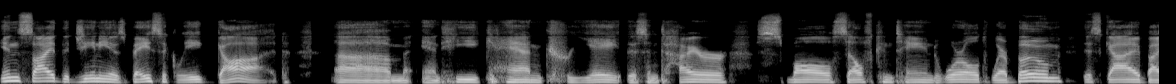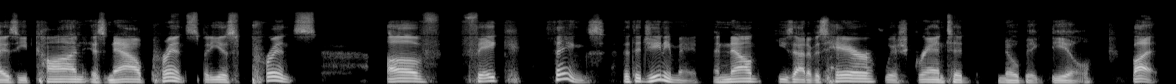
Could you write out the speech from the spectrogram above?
inside the genie is basically God. Um, and he can create this entire small self-contained world where boom, this guy Bayezid Khan is now prince, but he is prince of fake things that the genie made. And now he's out of his hair, wish granted, no big deal. But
